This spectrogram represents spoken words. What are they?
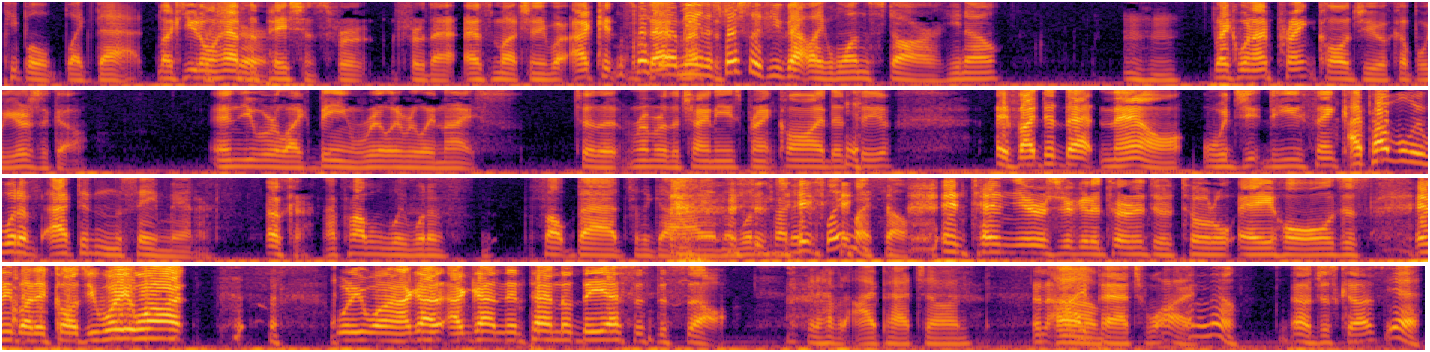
people like that. like you don't have the patience for for that as much anymore i could Especially, I mean, message- especially if you got like one star, you know. Mm-hmm. like when i prank called you a couple years ago and you were like being really really nice to the remember the chinese prank call i did to you if i did that now would you do you think I probably would have acted in the same manner. okay I probably would have felt bad for the guy and then would have tried to explain myself. In ten years, you're gonna turn into a total a hole. Just anybody calls you, what do you want? What do you want? I got I got Nintendo DSs to sell. I'm Gonna have an eye patch on. An eye patch? Why? I don't know. Oh, just cause? Yeah.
